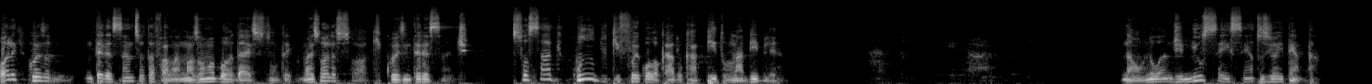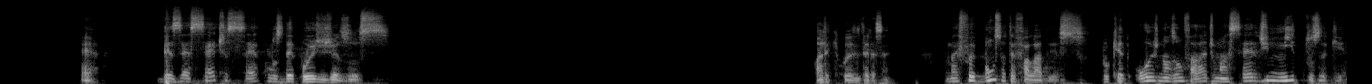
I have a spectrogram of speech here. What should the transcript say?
Olha que coisa interessante senhor está falando. Nós vamos abordar esse assunto aí. Mas olha só, que coisa interessante. O senhor sabe quando que foi colocado o capítulo na Bíblia? Não, no ano de 1680. É. 17 séculos depois de Jesus. Olha que coisa interessante. Mas foi bom você ter falado isso, porque hoje nós vamos falar de uma série de mitos aqui.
